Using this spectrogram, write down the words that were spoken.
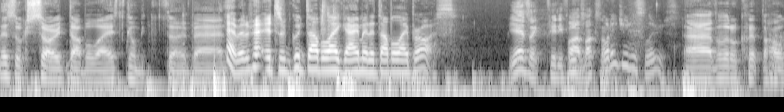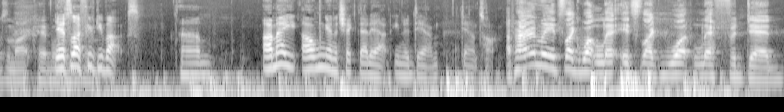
"This looks so double A. It's gonna be so bad." Yeah, but it's a good double A game at a double A price. Yeah, it's like fifty-five bucks. What on did you just lose? Uh, the little clip that holds the mic cable. Yeah, it's like 50 bucks. Um, I may, I'm going to check that out in a down downtime. Apparently, it's like what le- it's like what Left 4 Dead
